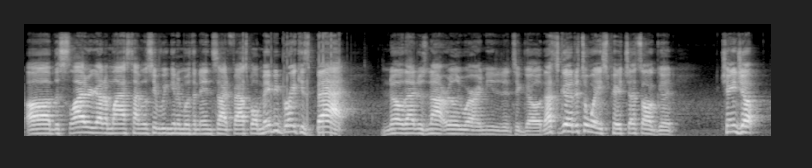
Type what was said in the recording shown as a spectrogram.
Uh, the slider got him last time. Let's see if we can get him with an inside fastball. Maybe break his bat. No, that is not really where I needed it to go. That's good. It's a waste pitch. That's all good. Change up.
